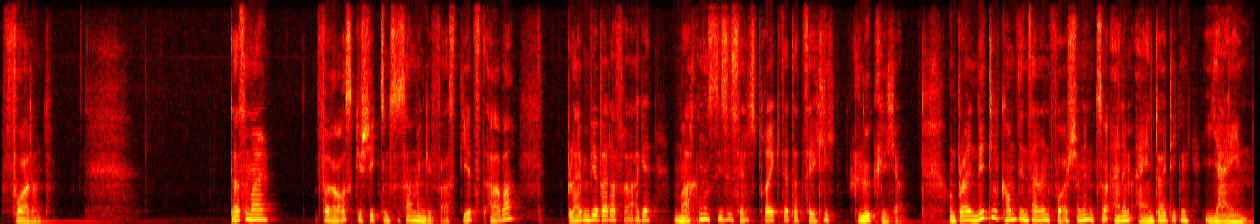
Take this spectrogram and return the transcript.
fordernd. Das mal vorausgeschickt und zusammengefasst. Jetzt aber bleiben wir bei der Frage, machen uns diese Selbstprojekte tatsächlich glücklicher? Und Brian Little kommt in seinen Forschungen zu einem eindeutigen Jein.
